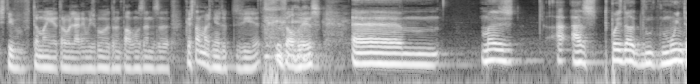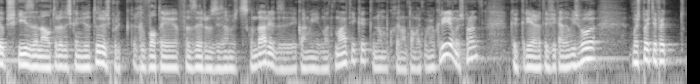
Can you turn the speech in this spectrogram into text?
Estive também a trabalhar em Lisboa durante alguns anos a gastar mais dinheiro do que devia, talvez. Uh, mas as, depois de muita pesquisa na altura das candidaturas, porque voltei a fazer os exames de secundário de Economia e de Matemática, que não me correram tão bem como eu queria, mas pronto, porque eu queria era ter ficado em Lisboa. Mas depois de ter feito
